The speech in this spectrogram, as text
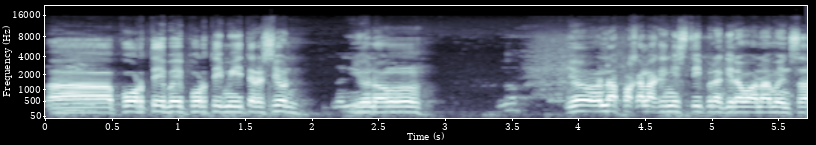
Ah, 40 by 40 meters yun. Yun ang yung napakalaking Stephen na ginawa namin sa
